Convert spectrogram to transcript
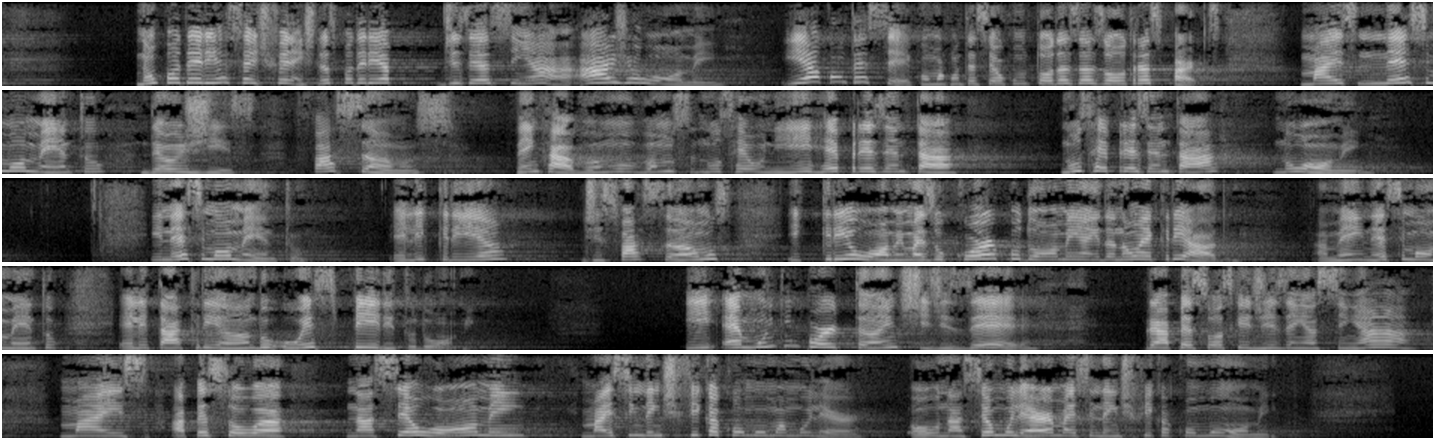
não poderia ser diferente. Deus poderia dizer assim: ah, haja o homem. Ia acontecer, como aconteceu com todas as outras partes. Mas nesse momento, Deus diz: façamos. Vem cá, vamos, vamos nos reunir, representar, nos representar no homem. E nesse momento, ele cria, disfarçamos e cria o homem, mas o corpo do homem ainda não é criado. Amém? Nesse momento, ele está criando o espírito do homem. E é muito importante dizer para pessoas que dizem assim: ah, mas a pessoa nasceu homem, mas se identifica como uma mulher. Ou nasceu mulher, mas se identifica como homem.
